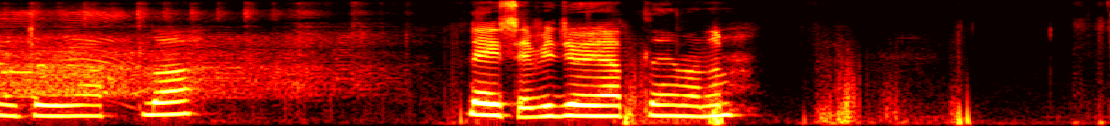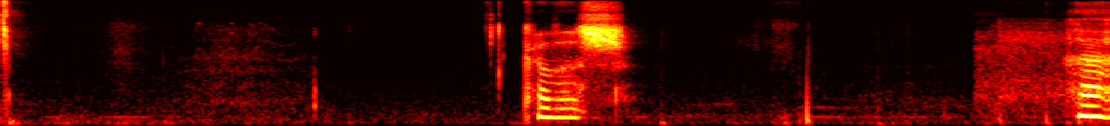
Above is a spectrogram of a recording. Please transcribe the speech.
Videoyu atla. Neyse videoyu atlayamadım. Arkadaş. Heh.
